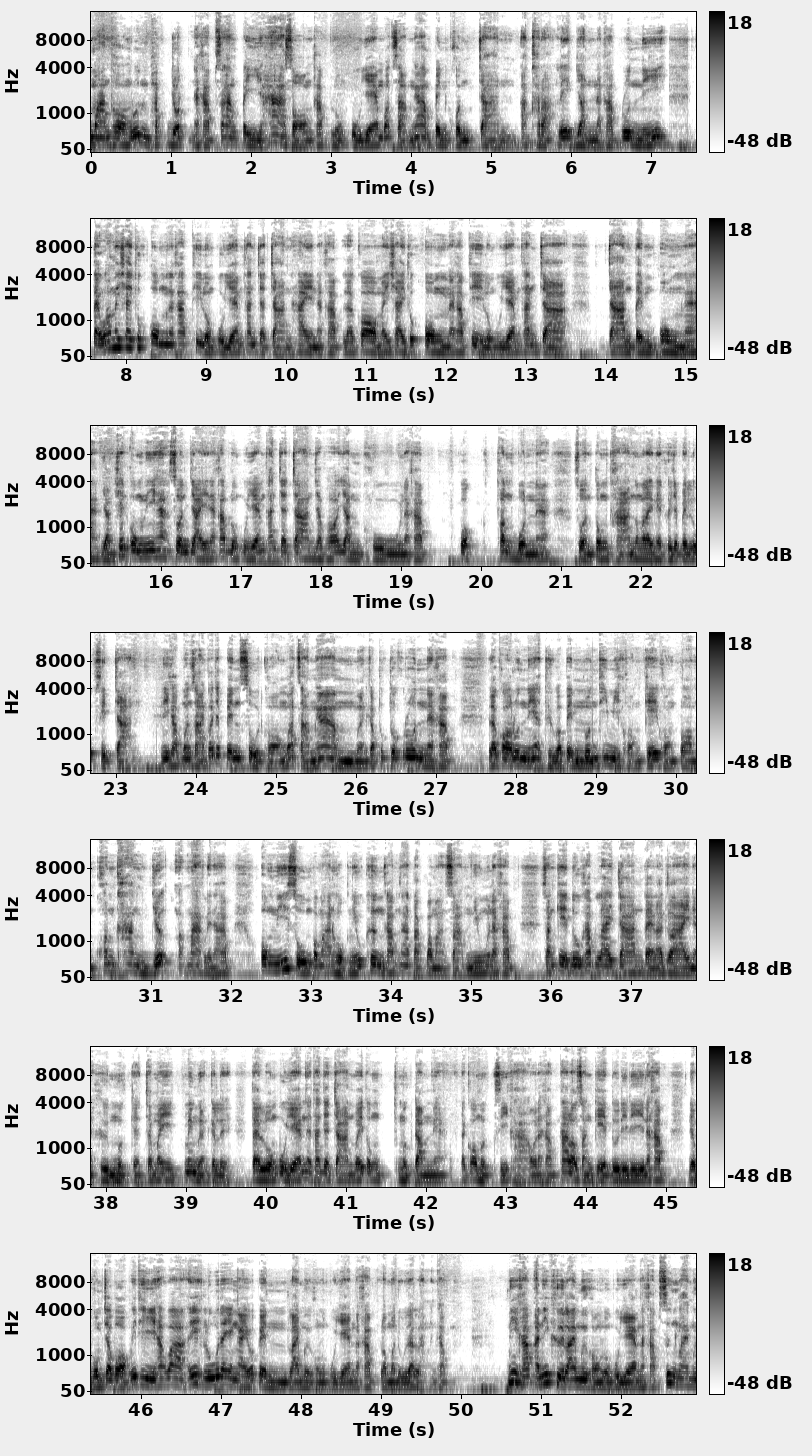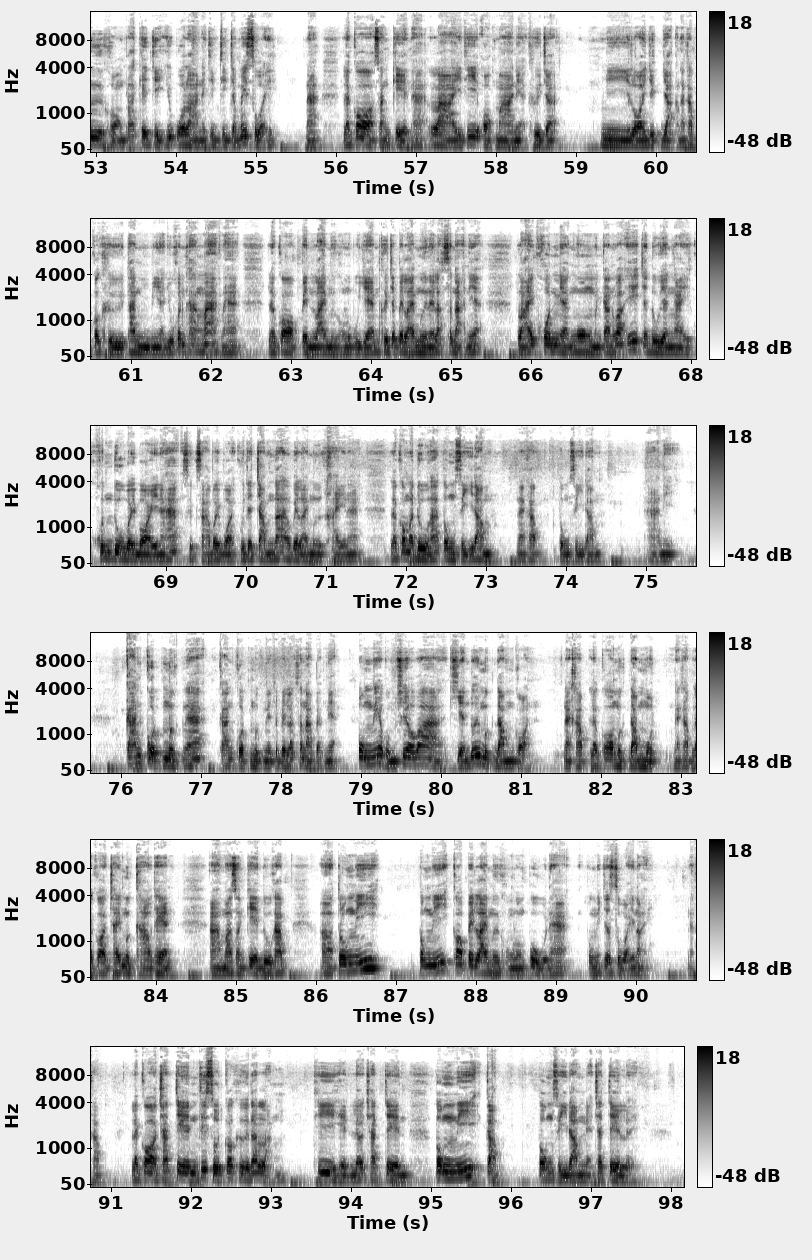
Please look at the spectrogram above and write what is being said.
กุมารทองรุ่นพัดยศนะครับสร้างปี 52 ครับหลวงปู่แย้มวัดสามงามเป็นคนจานอักขระเลขยันนะครับ รุ่นนี้ แต่ว่าไม่ใช่ทุกองค์นะครับ ที่หลวงปู่แย้มท่านจะจานให้นะครับ แล้วก็ไม่ใช่ทุกองค์นะครับ ที่หลวงปู่แย้มท่านจะจานเต็มองค์นะฮะอย่างเช่นองค์นี้ฮะส่วนใหญ่นะครับหลวงปู่แย้มท่านจะจานเฉพาะยันครูนะครับพวกท่อนบนนะฮะส่วนตรงฐานตรงอะไรเนี่ยคือจะเป็นลูกศิษย์จาน นี่ครับมวลสารก็จะเป็นสูตรของวัดสามงามเหมือนกับทุกๆ รุ่นนะครับ แล้วก็รุ่นนี้ถือว่าเป็นรุ่นที่มีของเก๊ของปลอมค่อนข้างเยอะมากๆเลยนะครับ องค์นี้สูงประมาณ 6 นิ้วครึ่งครับหน้าตักประมาณ 3 นิ้วนะครับ สังเกตดูครับลายจานแต่ละลายเนี่ยคือหมึกจะไม่ไม่เหมือนกันเลย แต่หลวงปู่แย้มเนี่ยท่านจะจานไว้ตรงหมึกดำเนี่ยแล้วก็หมึกสีขาวนะครับ ถ้าเราสังเกตดูดีๆนะครับเดี๋ยวผมจะบอกวิธีฮะว่าเอ๊ะรู้ได้ยังไงว่าเป็นลายมือของหลวงปู่แย้มนะครับเรามาดูด้านหลังกันครับ นี่ครับ อันนี้คือลายมือของหลวงปู่แย้มนะครับ ซึ่งลายมือของพระเกจิยุคโบราณเนี่ยจริง ๆ จะไม่สวยนะ แล้วก็สังเกตฮะลายที่ออกมาเนี่ยคือจะมีรอยหยึกหยักนะครับ ก็คือท่านมีอายุค่อนข้างมากนะฮะ แล้วก็เป็นลายมือของหลวงปู่แย้ม คือจะเป็นลายมือในลักษณะเนี้ย หลายคนเนี่ยงงเหมือนกันว่า เอ๊ะ จะดูยังไง คุณดูบ่อยๆนะฮะ ศึกษาบ่อยๆ คุณจะจำได้ว่าเป็นลายมือใครนะ แล้วก็มาดูฮะตรงสีดำนะครับ ตรงสีดำอ่านี่ การกดหมึกนะฮะ การกดหมึกเนี่ยจะเป็นลักษณะแบบเนี้ย องค์นี้ผมเชื่อว่าเขียนด้วยหมึกดำก่อนนะครับแล้วก็หมึกดำหมดนะครับแล้วก็ใช้หมึกขาวแทนมาสังเกตดูครับตรงนี้ตรงนี้ก็เป็นลายมือของหลวงปู่นะฮะตรงนี้จะสวยหน่อยนะครับแล้วก็ชัดเจนที่สุดก็คือด้านหลังที่เห็นแล้วชัดเจน ตรงนี้กับตรงสีดำเนี่ยชัดเจนเลย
